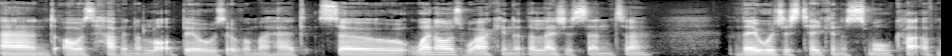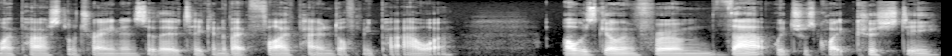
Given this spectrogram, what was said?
and I was having a lot of bills over my head. So when I was working at the leisure centre, they were just taking a small cut of my personal training, so they were taking about five pound off me per hour. I was going from that, which was quite cushy,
